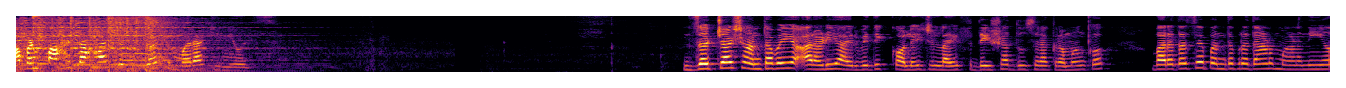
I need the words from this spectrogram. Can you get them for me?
आपण पाहत आहात जत मराठी न्यूज. जतच्या शांताबाई आरडी आयुर्वेदिक कॉलेज लाईफ देशात दुसरा क्रमांक. भारताचे पंतप्रधान माननीय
